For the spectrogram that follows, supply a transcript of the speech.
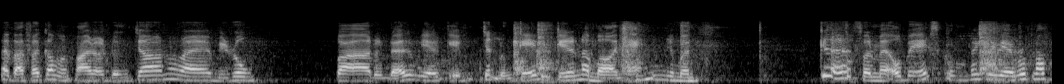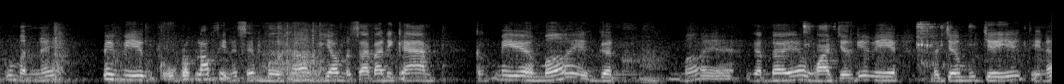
mấy bạn phải có một vài rồi đừng cho nó ra bị rung. Và đừng để video kiểm chất lượng kém, kiểu nó mờ nhạt như mình. Cái phần mềm OBS của mấy cái video Roblox của mình ấy, mấy video của Roblox thì nó sẽ mượt hơn do mình xài Bodycam còn video mới gần mới gần đây ngoài trừ cái video mà chơi Muji thì nó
